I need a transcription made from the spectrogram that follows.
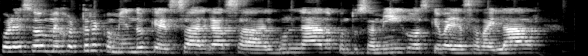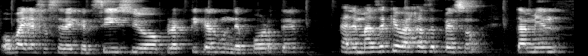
Por eso mejor te recomiendo que salgas a algún lado con tus amigos, que vayas a bailar o vayas a hacer ejercicio, practica algún deporte. Además de que bajas de peso, también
